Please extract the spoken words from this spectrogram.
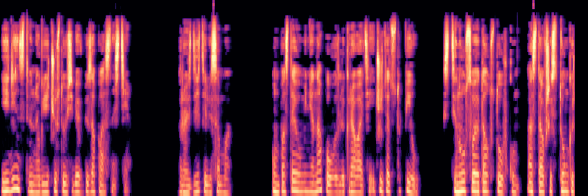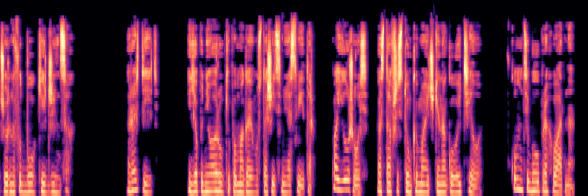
единственную, где чувствую себя в безопасности. Раздеть или сама? Он поставил меня на пол возле кровати и чуть отступил, Стянул свою толстовку, оставшись в тонкой черной футболке и джинсах. Раздеть. Я подняла руки, помогая ему стащить с меня свитер. Поежилась, оставшись в тонкой маечке на голое тело. В комнате было прохладно.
